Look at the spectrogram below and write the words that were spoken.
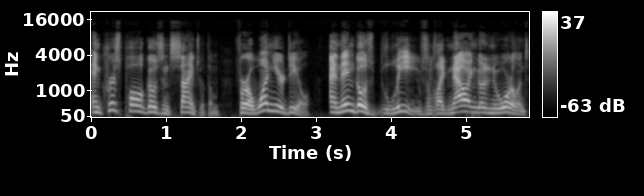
and Chris Paul goes and signs with them for a one-year deal, and then goes leaves and is like, now I can go to New Orleans,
